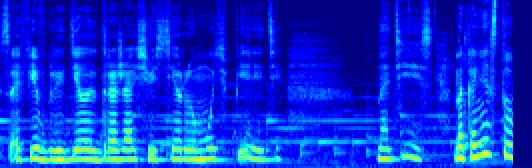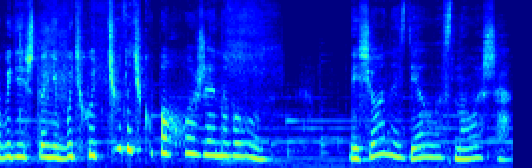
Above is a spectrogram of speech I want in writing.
Софи вгляделась в дрожащую серую муть впереди, надеясь наконец-то увидеть что-нибудь хоть чуточку похожее на валун. Еще она сделала снова шаг.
